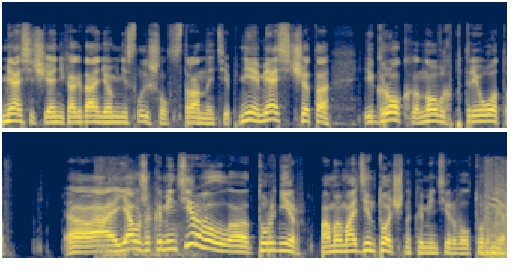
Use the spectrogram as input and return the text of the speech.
Мясич, я никогда о нем не слышал. Странный тип. Не, Мясич это игрок новых патриотов. А, я уже комментировал э, турнир. По-моему, один точно комментировал турнир.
